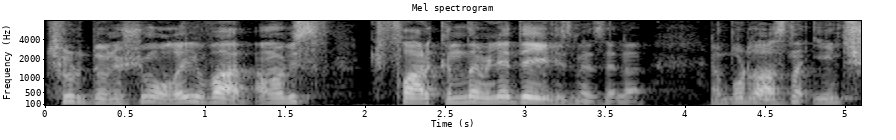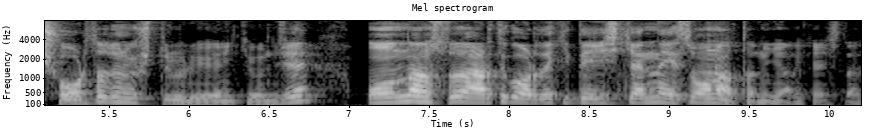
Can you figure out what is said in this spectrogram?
tür dönüşüm olayı var ama biz farkında bile değiliz mesela. Yani burada aslında int short'a dönüştürülüyor ilk önce. Ondan sonra artık oradaki değişken neyse ona atanıyor arkadaşlar.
